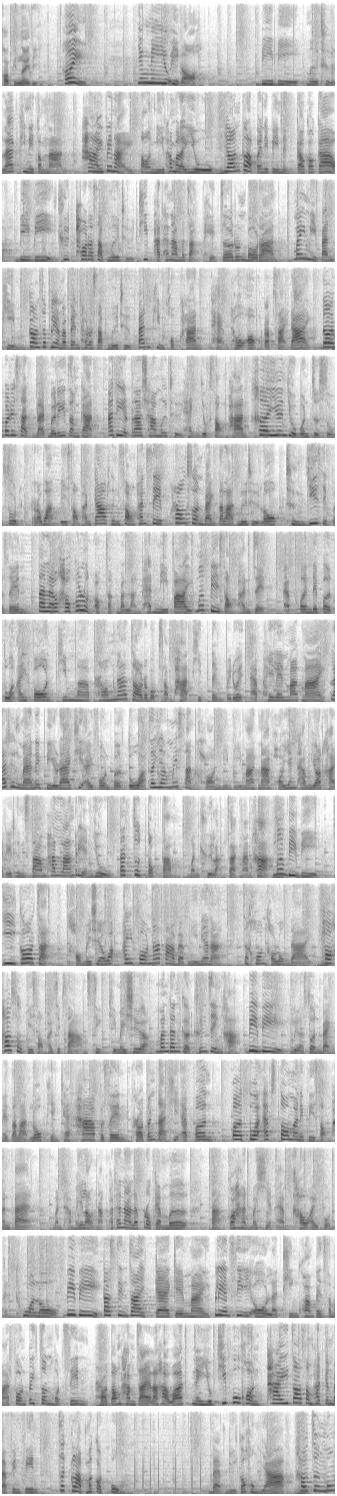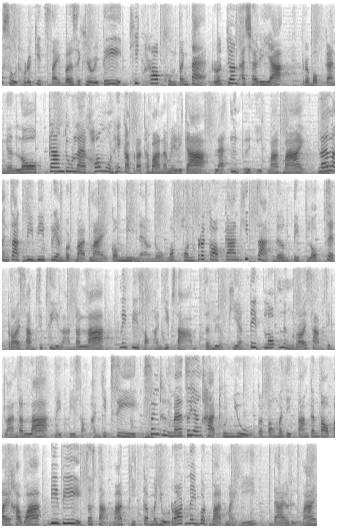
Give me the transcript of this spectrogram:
ขอพิมพ์หน่อยดิ เฮ้ย ยังมีอยู่อีกเหรอ BB มือถือแรกพี่ในตำนาน หายไปไหน ตอนนี้ทำอะไรอยู่ ย้อนกลับไปในปี 1999 BB คือโทรศัพท์มือถือที่พัฒนามาจากเพจเจอร์รุ่นโบราณ ไม่มีแป้นพิมพ์ ก่อนจะเปลี่ยนมาเป็นโทรศัพท์มือถือแป้นพิมพ์ครบครัน แถมโทรออกรับสายได้ โดยบริษัท BlackBerry จำกัด อดีตราชามือถือแห่งยุค 2000 เคยยืนอยู่บนจุดสูงสุด ระหว่างปี 2009 ถึง 2010 ครองส่วนแบ่งตลาดมือถือโลกถึง 20%แต่แล้วเขาก็หลุดออกจากบัลลังก์แท่นนี้ไปเมื่อปี 2007 Apple ได้เปิดตัว iPhone ที่มาพร้อมหน้าจอระบบสัมผัสที่เต็มไปด้วยแอปให้เล่นมากมาย และถึงแม้ในปีแรกที่ iPhone เปิดตัว จะยังไม่สั่นคลอน BB มากนักเพราะยังทำยอดขายได้ถึง 3,000 ล้านเหรียญอยู่ แต่จุดตกต่ำมันคือหลังจากนั้นค่ะ เมื่อ BB อีก้จัด เขาไม่เชื่อว่า iPhone หน้าตาแบบนี้เนี่ยนะจะโค่นเขาลงได้ พอเข้าสู่ปี 2013 สิ่งที่ไม่เชื่อ มันดันเกิดขึ้นจริงค่ะ BB เหลือส่วนแบ่งในตลาดโลกเพียงแค่ 5%เพราะตั้งแต่ที่ Apple เปิดตัว App Store มาในปี 2008 มันทำให้เหล่านักพัฒนาและโปรแกรมเมอร์ ต่างก็หันมาเขียนแอปเข้า iPhone กันทั่วโลก BB ตัดสินใจแก้เกมใหม่ เปลี่ยน CEO และทิ้งความเป็นสมาร์ทโฟนไปจนหมดสิ้น เพราะต้องทำใจแล้วค่ะว่า ในยุคที่ผู้คนไทยจอสัมผัสกันแบบฟินๆ จะกลับมากดปุ่มแบบนี้ก็คงยาก เขาจึงมุ่งสู่ธุรกิจ Cyber Security ที่ครอบคลุมตั้งแต่รถยนต์อัจฉริยะ ระบบการเงินโลก การดูแลข้อมูลให้กับรัฐบาลอเมริกา และอื่นๆ อีกมากมาย และหลังจาก BB เปลี่ยนบทบาทใหม่ก็มีแนวโน้มว่าผลประกอบการที่จากเดิมติดลบ 734 ล้านดอลลาร์ในปี 2023 จะเหลือเพียงติดลบ 130 ล้านดอลลาร์ในปี 2024 ซึ่งถึงแม้จะยังขาดทุนอยู่ ก็ต้องมาติดตามกันต่อไปค่ะว่า BB จะสามารถพลิกกลับมาอยู่รอดในบทบาทใหม่นี้ได้หรือไม่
